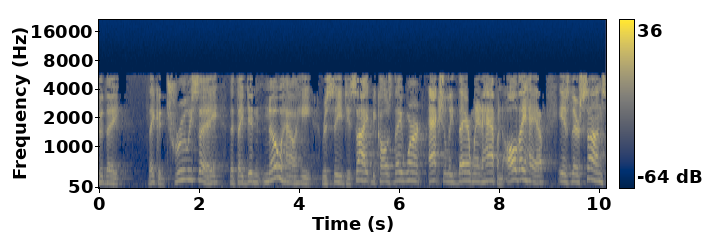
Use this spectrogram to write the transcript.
could they they could truly say that they didn't know how he received his sight because they weren't actually there when it happened. All they have is their son's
